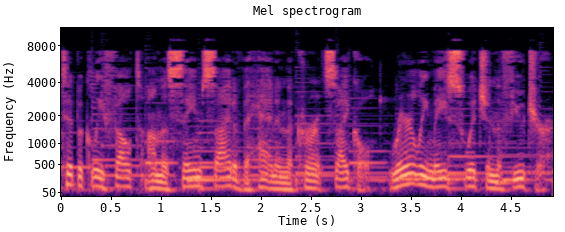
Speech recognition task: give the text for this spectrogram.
Typically felt on the same side of the head in the current cycle, rarely may switch in the future.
